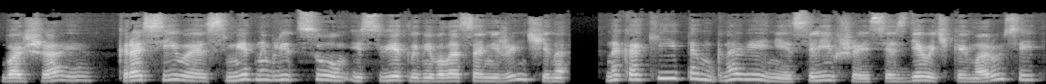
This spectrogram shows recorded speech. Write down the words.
Большая, красивая, с медным лицом и светлыми волосами женщина, на какие-то мгновения слившаяся с девочкой Марусей,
